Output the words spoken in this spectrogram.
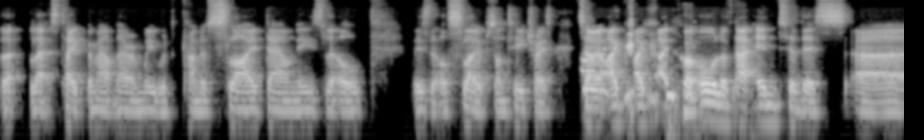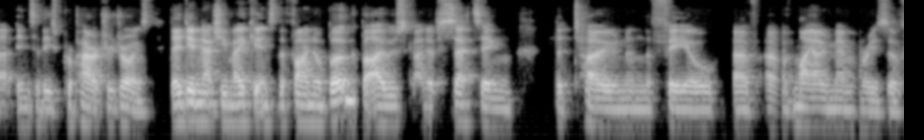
let, us take them out there, and we would kind of slide down these little these little slopes on tea trays. So oh I, I, I, put all of that into this uh, into these preparatory drawings. They didn't actually make it into the final book, but I was kind of setting the tone and the feel of, of my own memories of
